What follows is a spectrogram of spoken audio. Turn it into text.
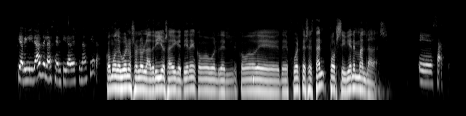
fiabilidad de las entidades financieras. ¿Cómo de buenos son los ladrillos ahí que tiene? ¿Cómo, de, de fuertes están? Por si vienen mal dadas. Exacto.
